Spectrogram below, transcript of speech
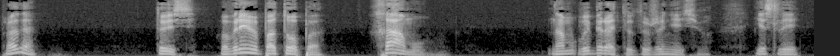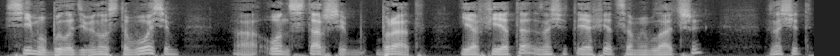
Правда? То есть, во время потопа Хаму, нам выбирать тут уже нечего. Если Симу было 98, а он старший брат Иофета, значит, Иофет самый младший, значит,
